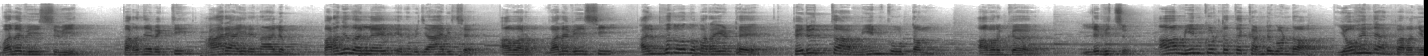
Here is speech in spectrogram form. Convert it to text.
വല വീശുവീൻ. പറഞ്ഞ വ്യക്തി ആരായിരുന്നാലും പറഞ്ഞതല്ലേ എന്ന് വിചാരിച്ച് അവർ വല വീശി. അത്ഭുതമെന്ന് പറയട്ടെ. പെരുത്ത മീൻകൂട്ടം അവർക്ക് ലഭിച്ചു. ആ മീൻകൂട്ടത്തെ കണ്ടുകൊണ്ട് യോഹന്നാൻ പറഞ്ഞു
